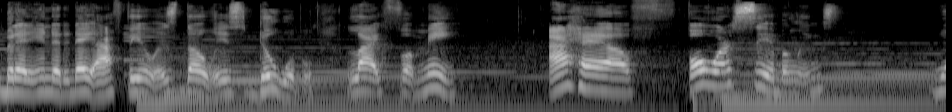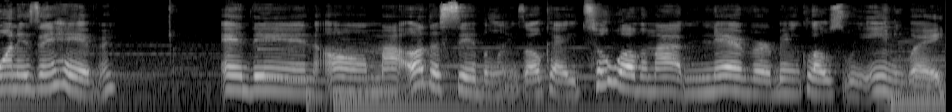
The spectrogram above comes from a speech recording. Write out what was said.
But at the end of the day i feel as though it's doable. Like for me I have four siblings. One is in heaven. And then um my other siblings, okay, two of them I've never been close with anyway.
